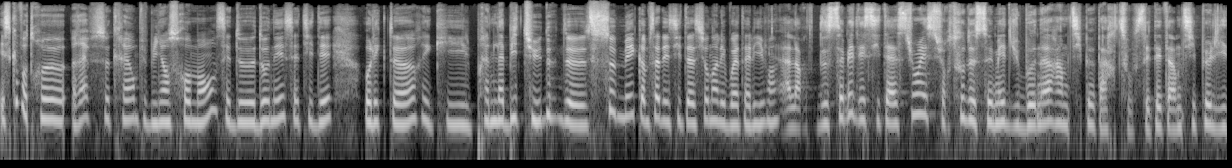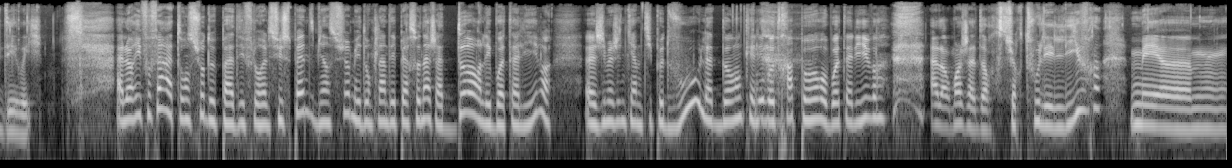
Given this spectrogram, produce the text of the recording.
Est-ce que votre rêve secret en publiant ce roman, c'est de donner cette idée aux lecteurs et qu'ils prennent l'habitude de semer comme ça des citations dans les boîtes à livres? Alors, de semer des citations et surtout de semer du bonheur un petit peu partout. C'était un petit peu l'idée, oui. Alors, il faut faire attention de ne pas déflorer le suspense, bien sûr, mais donc l'un des personnages adore les boîtes à livres. Euh, j'imagine qu'il y a un petit peu de vous là-dedans. Quel est votre rapport aux boîtes à livres? Alors, moi, j'adore surtout les livres, mais euh,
